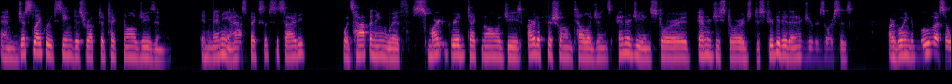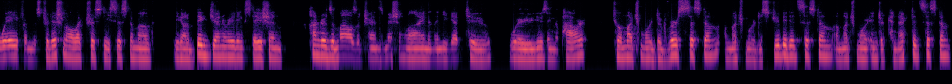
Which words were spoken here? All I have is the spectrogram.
And just like we've seen disruptive technologies in, in many aspects of society, what's happening with smart grid technologies, artificial intelligence, energy and storage, energy storage, distributed energy resources are going to move us away from this traditional electricity system of you got a big generating station, hundreds of miles of transmission line, and then you get to where you're using the power to a much more diverse system, a much more distributed system, a much more interconnected system,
